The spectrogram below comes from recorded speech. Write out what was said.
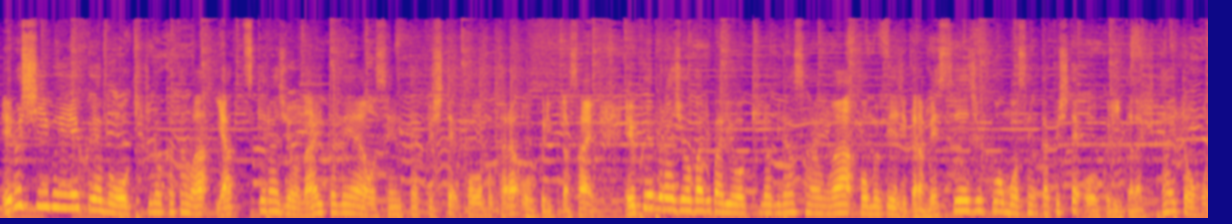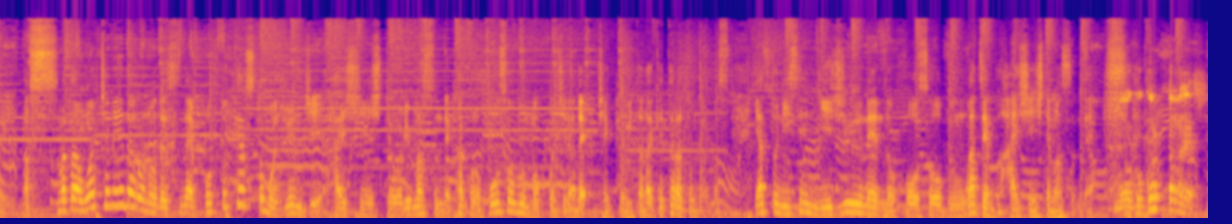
LCVFM をお聞きの方はやっつけラジオナイトメアを選択してフォームからお送りください。FM ラジオバリバリをお聞きの皆さんはホームページからメッセージフォームを選択してお送りいただきたいと思います。またおわっちゃねえだろのですねポッドキャストも順次配信しておりますんで過去の放送分もこちらでチェックをいただけたらと思います。やっと2020年の放送分は全部配信してますんで。もうご苦労様です。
